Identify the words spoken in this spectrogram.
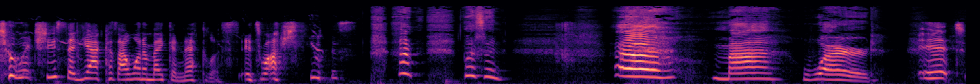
to which she said, Yeah, because I want to make a necklace. It's why she was. Listen. Oh, my word. It.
